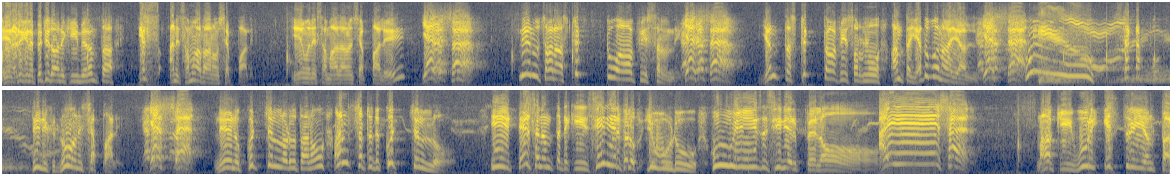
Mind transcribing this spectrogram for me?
నేను అడిగిన ప్రతిదానికి మీరంతా ఎస్ అని సమాధానం చెప్పాలి. ఏమని సమాధానం చెప్పాలి? ఎస్ సార్ నేను చాలా స్ట్రిక్ట్ ఆఫీసర్ని. ఎంత స్ట్రిక్ట్ ఆఫీసర్నో అంత సార్ సెటప్ దీనికి నో అని చెప్పాలి. నేను క్వశ్చన్లు అడుగుతాను ఆన్సర్ టు ది క్వశ్చన్లో. ఈ స్టేషన్ అంతటికి సీనియర్ ఫెలో యువుడు హూ ఈజ్ సీనియర్ ఫెలో నాకు ఈ ఊరి ఇస్త్రీ అంతా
